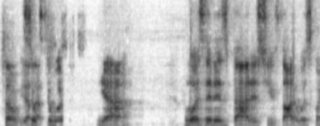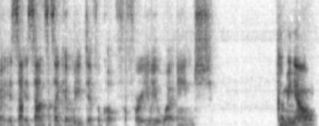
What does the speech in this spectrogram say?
So yeah, So- that's, so what- Yeah. Was it as bad as you thought it was going? It, sounds, it sounds like it would be difficult for, for you. What changed? coming out.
